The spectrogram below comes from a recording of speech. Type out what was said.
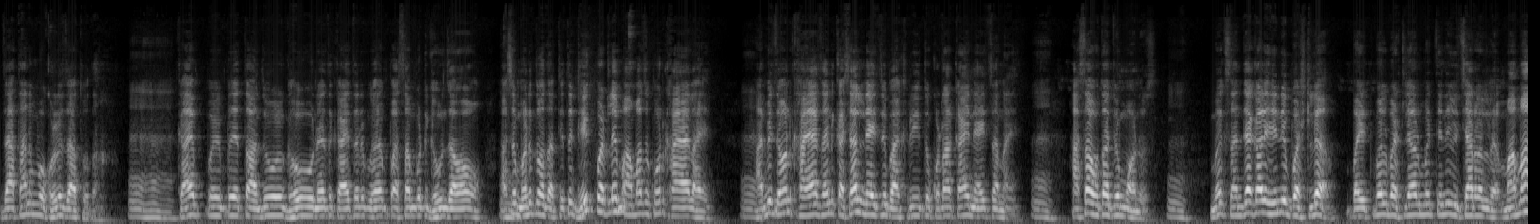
जाताना मोकळं जात होता. हं, हं, काय प- प- तांदूळ गहू नाही तर काय तर पाच सहा मोठी घेऊन जावं असं म्हणत होता तिथं ढीक पडलंय मामाचं कोण खायला आहे? आम्ही जाऊन खायचं आणि कशाला न्यायचं भाकरी तुकडा काय न्यायचा नाही. असा होता तो माणूस. मग संध्याकाळी हिने बसलं बैठमल बसल्यावर मग त्यांनी विचारलं मामा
